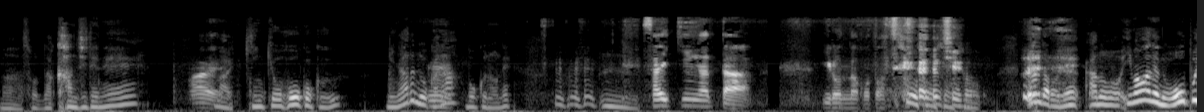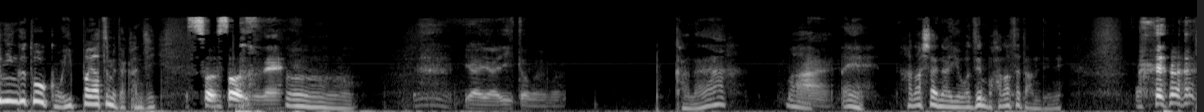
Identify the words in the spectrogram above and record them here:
まあ、そんな感じでね、はい。まあ、近況報告になるのかな、うん僕のね。うん。最近あった、いろんなことってそうそう感じの。なんだろうね、あの、今までのオープニングトークをいっぱい集めた感じ。そう、そうですね。うん。いやいや、いいと思います。かな。まあ、はいええ、話したい内容は全部話せたんでね。なる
